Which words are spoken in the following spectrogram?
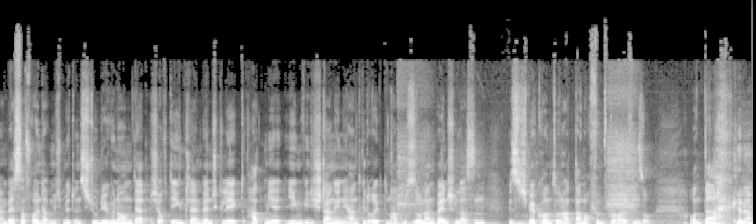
mein bester Freund hat mich mit ins Studio genommen, der hat mich auf die Incline Bench gelegt, hat mir irgendwie die Stange in die Hand gedrückt und hat mich so lange benchen lassen, bis ich nicht mehr konnte und hat dann noch fünf geholfen so. Und da, genau.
